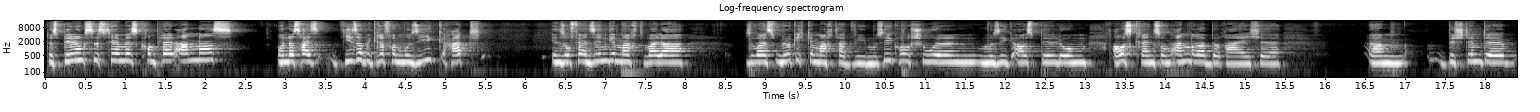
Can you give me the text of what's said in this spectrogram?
das Bildungssystem ist komplett anders. Und das heißt, dieser Begriff von Musik hat insofern Sinn gemacht, weil er sowas möglich gemacht hat wie Musikhochschulen, Musikausbildung, Ausgrenzung anderer Bereiche, ähm, bestimmte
